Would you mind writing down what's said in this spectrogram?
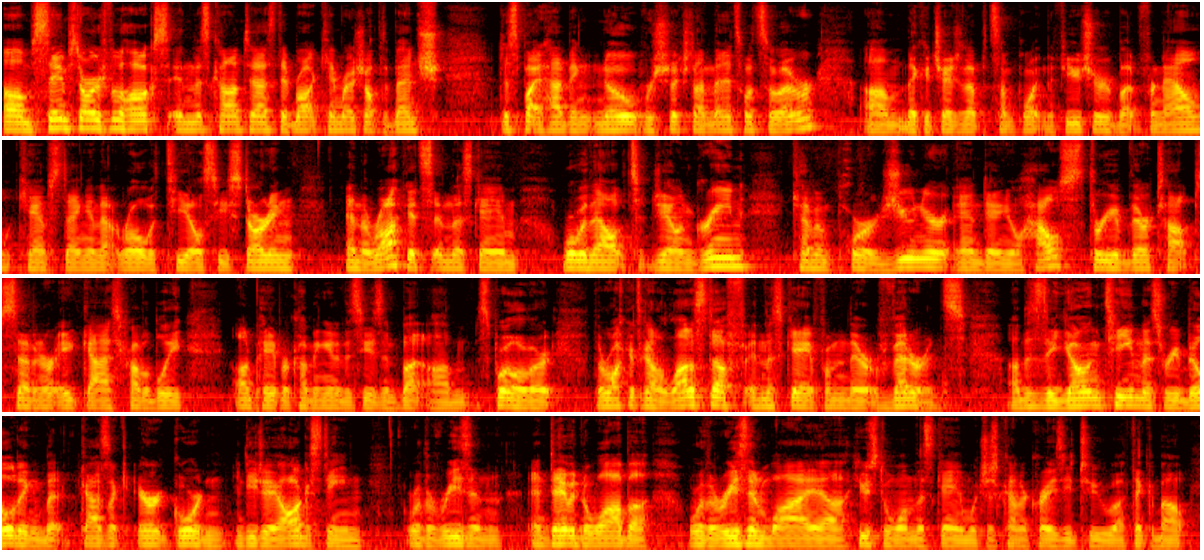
Um, same starters for the Hawks in this contest. They brought Cam Reddish off the bench despite having no restriction on minutes whatsoever. Um, they could change it up at some point in the future, but for now, Cam's staying in that role with TLC starting. And the Rockets in this game were without Jalen Green, Kevin Porter Jr., and Danuel House, three of their top seven or eight guys probably on paper coming into the season. But um, spoiler alert, the Rockets got a lot of stuff in this game from their veterans. Uh, this is a young team that's rebuilding, but guys like Eric Gordon and DJ Augustin were the reason, and David Nwaba were the reason why uh, Houston won this game, which is kind of crazy to uh, think about.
